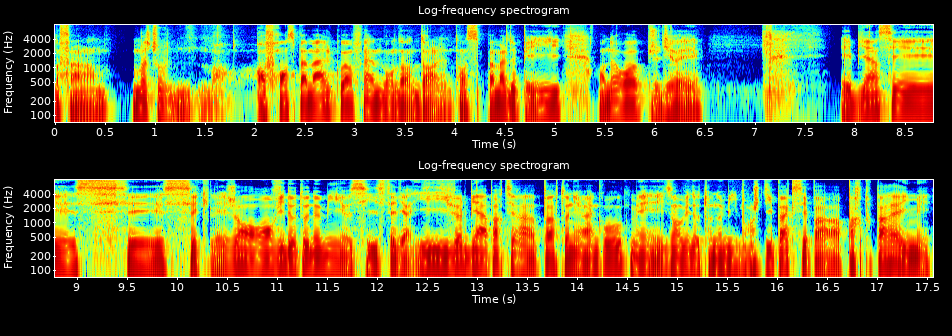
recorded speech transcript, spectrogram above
enfin, moi je trouve en France pas mal, quoi, enfin bon, dans, dans, dans pas mal de pays, en Europe, je dirais eh bien, c'est que les gens ont envie d'autonomie aussi. C'est-à-dire, ils veulent bien appartenir à un groupe, mais ils ont envie d'autonomie. Bon, je dis pas que c'est pas partout pareil, mais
